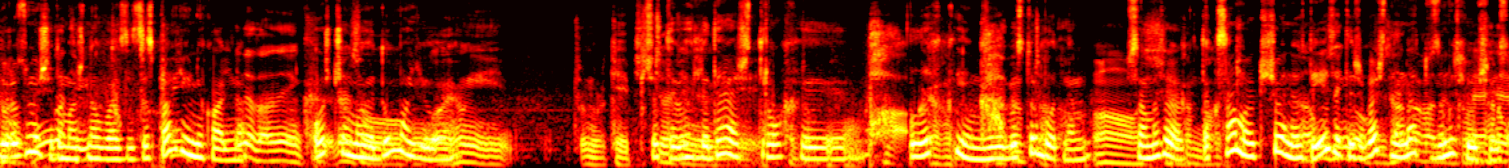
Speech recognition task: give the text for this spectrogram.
Я розумію, що ти маєш на увазі. Це справді унікально. Ось чому я думаю що ти виглядаєш трохи легким і безтурботним. Саме так. Так само, якщо не здається, ти живеш не надто замислюючись.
